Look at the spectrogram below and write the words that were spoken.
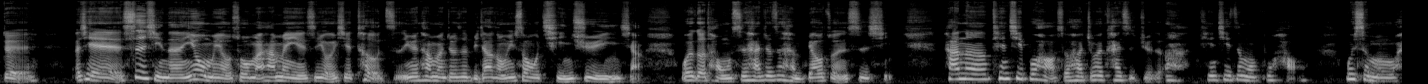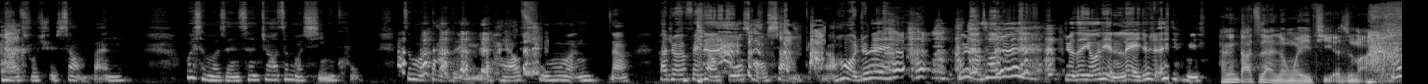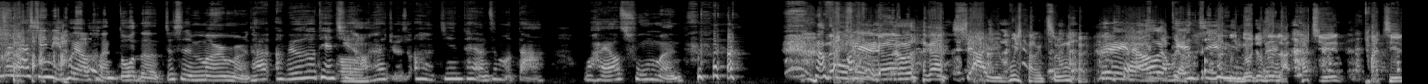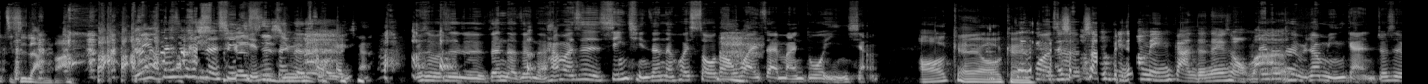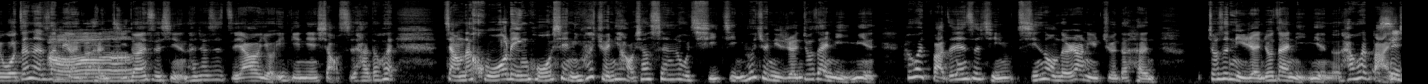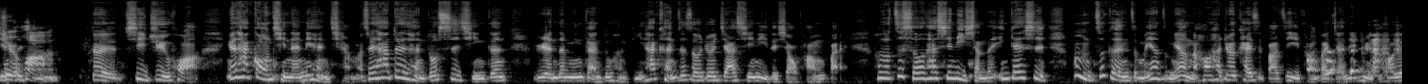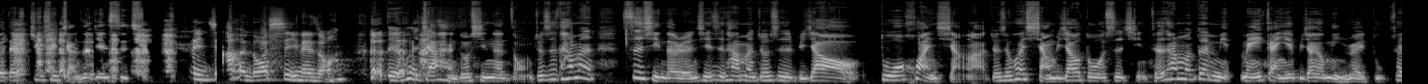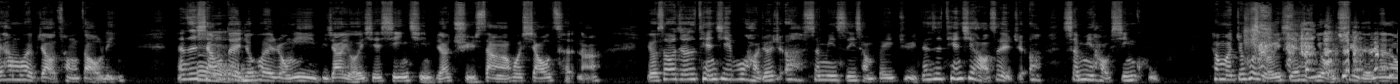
对。而且事型呢，因为我们有说嘛，他们也是有一些特质，因为他们就是比较容易受情绪影响。我有个同事，他就是很标准的四型，他呢天气不好的时候，他就会开始觉得啊，天气这么不好，为什么我还要出去上班？为什么人生就要这么辛苦？这么大的雨我还要出门？这样他就会非常多愁善感。然后我就会，我有时候就会觉得有点累，就是哎，你他跟大自然融为一体了是吗？但是他心里会有很多的，就是 murmur。他啊，比如说天气好，他觉得说啊，今天太阳这么大，我还要出门。那负面刚刚下雨不想出门，对，然后天气顶多就是懒，他其实他其实只是懒吧，没有，但是他的心情是真的受影响，不是不是真的真的，他们是心情真的会受到外在蛮多影响。OK OK，或者是上比较敏感的那种嘛，对对对，比较敏感。就是我真的身边有一个很极端事情，uh、他就是只要有一点点小事，他都会讲的活灵活现，你会觉得你好像深入其境，你会觉得你人就在里面。他会把这件事情形容的让你觉得很，就是你人就在里面了。他会把一件事情。对，戏剧化，因为他共情能力很强嘛，所以他对很多事情跟人的敏感度很低。他可能这时候就会加心里的小旁白。他说，这时候他心里想的应该是，嗯，这个人怎么样怎么样，然后他就会开始把自己旁白讲进去，然后又再继续讲这件事情。会加很多戏那种，对，会加很多戏那种。就是他们四型的人，其实他们就是比较多幻想啦，就是会想比较多的事情。可是他们对美美感也比较有敏锐度，所以他们会比较有创造力。但是相对就会容易比较有一些心情比较沮丧啊，或消沉啊。有时候就是天气不好，就会觉得啊，生命是一场悲剧。但是天气好，所以也觉得啊，生命好辛苦。他们就会有一些很有趣的那种，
